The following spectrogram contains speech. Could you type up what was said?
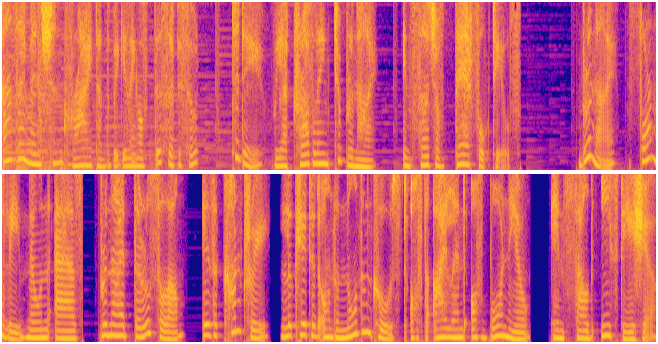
As I mentioned right at the beginning of this episode, today we are traveling to Brunei in search of their folk tales. Brunei, formerly known as Brunei Darussalam, is a country located on the northern coast of the island of Borneo in Southeast Asia.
